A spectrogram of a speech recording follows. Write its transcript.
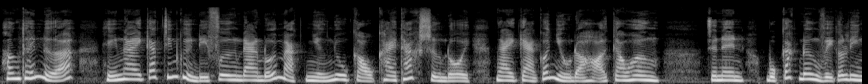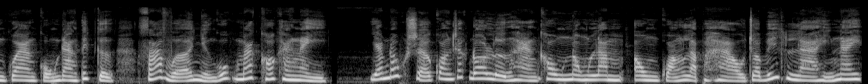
Hơn thế nữa, hiện nay các chính quyền địa phương đang đối mặt những nhu cầu khai thác sườn đồi ngày càng có nhiều đòi hỏi cao hơn. Cho nên, buộc các đơn vị có liên quan cũng đang tích cực phá vỡ những gút mắt khó khăn này. Giám đốc Sở quan trắc đo lường hàng không nông lâm ông Quảng Lập Hào cho biết là hiện nay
